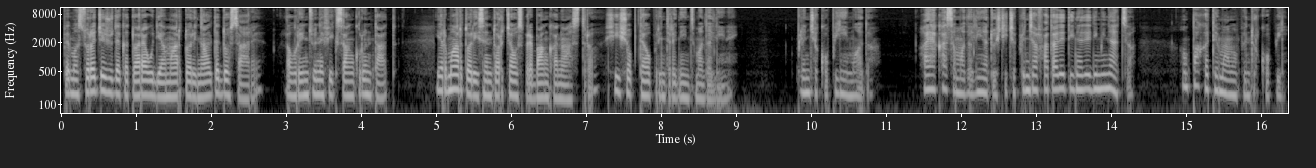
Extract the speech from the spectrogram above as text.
Pe măsură ce judecătoarea audia martori în alte dosare, Laurențiu ne fixa încruntat, iar martorii se întorceau spre banca noastră și îi șopteau printre dinți Mădălinei. Plânge copiii, mădă. Hai acasă, Mădălină, tu știi ce plângea fata de tine de dimineață. Împacă-te, mamă, pentru copii.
